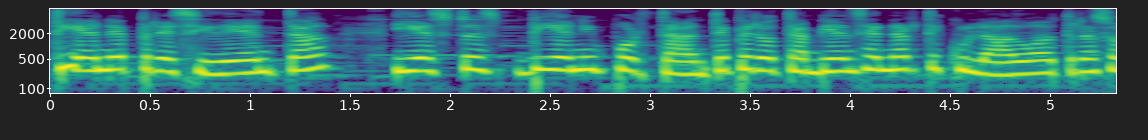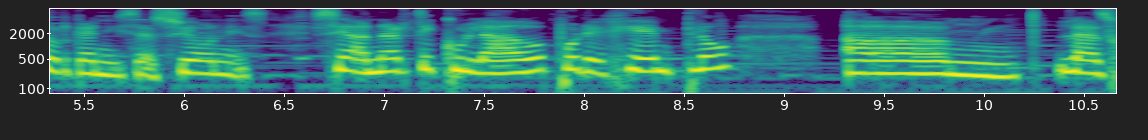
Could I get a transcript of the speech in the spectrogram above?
tiene presidenta y esto es bien importante, pero también se han articulado a otras organizaciones. Se han articulado, por ejemplo, las,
